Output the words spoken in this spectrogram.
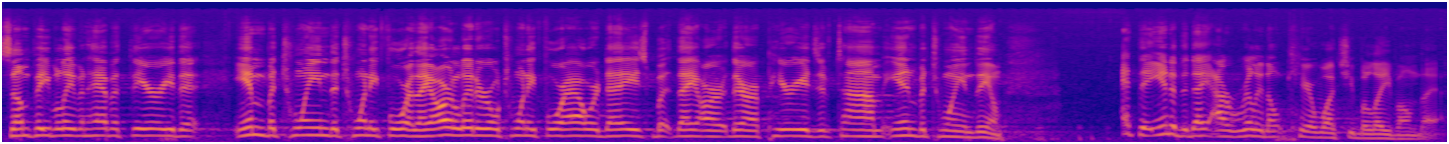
Some people even have a theory that in between the 24, they are literal 24 hour days, but they are, there are periods of time in between them. At the end of the day, I really don't care what you believe on that.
